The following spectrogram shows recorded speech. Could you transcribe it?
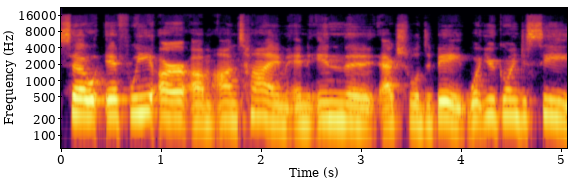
So if we are um, on time and in the actual debate, what you're going to see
